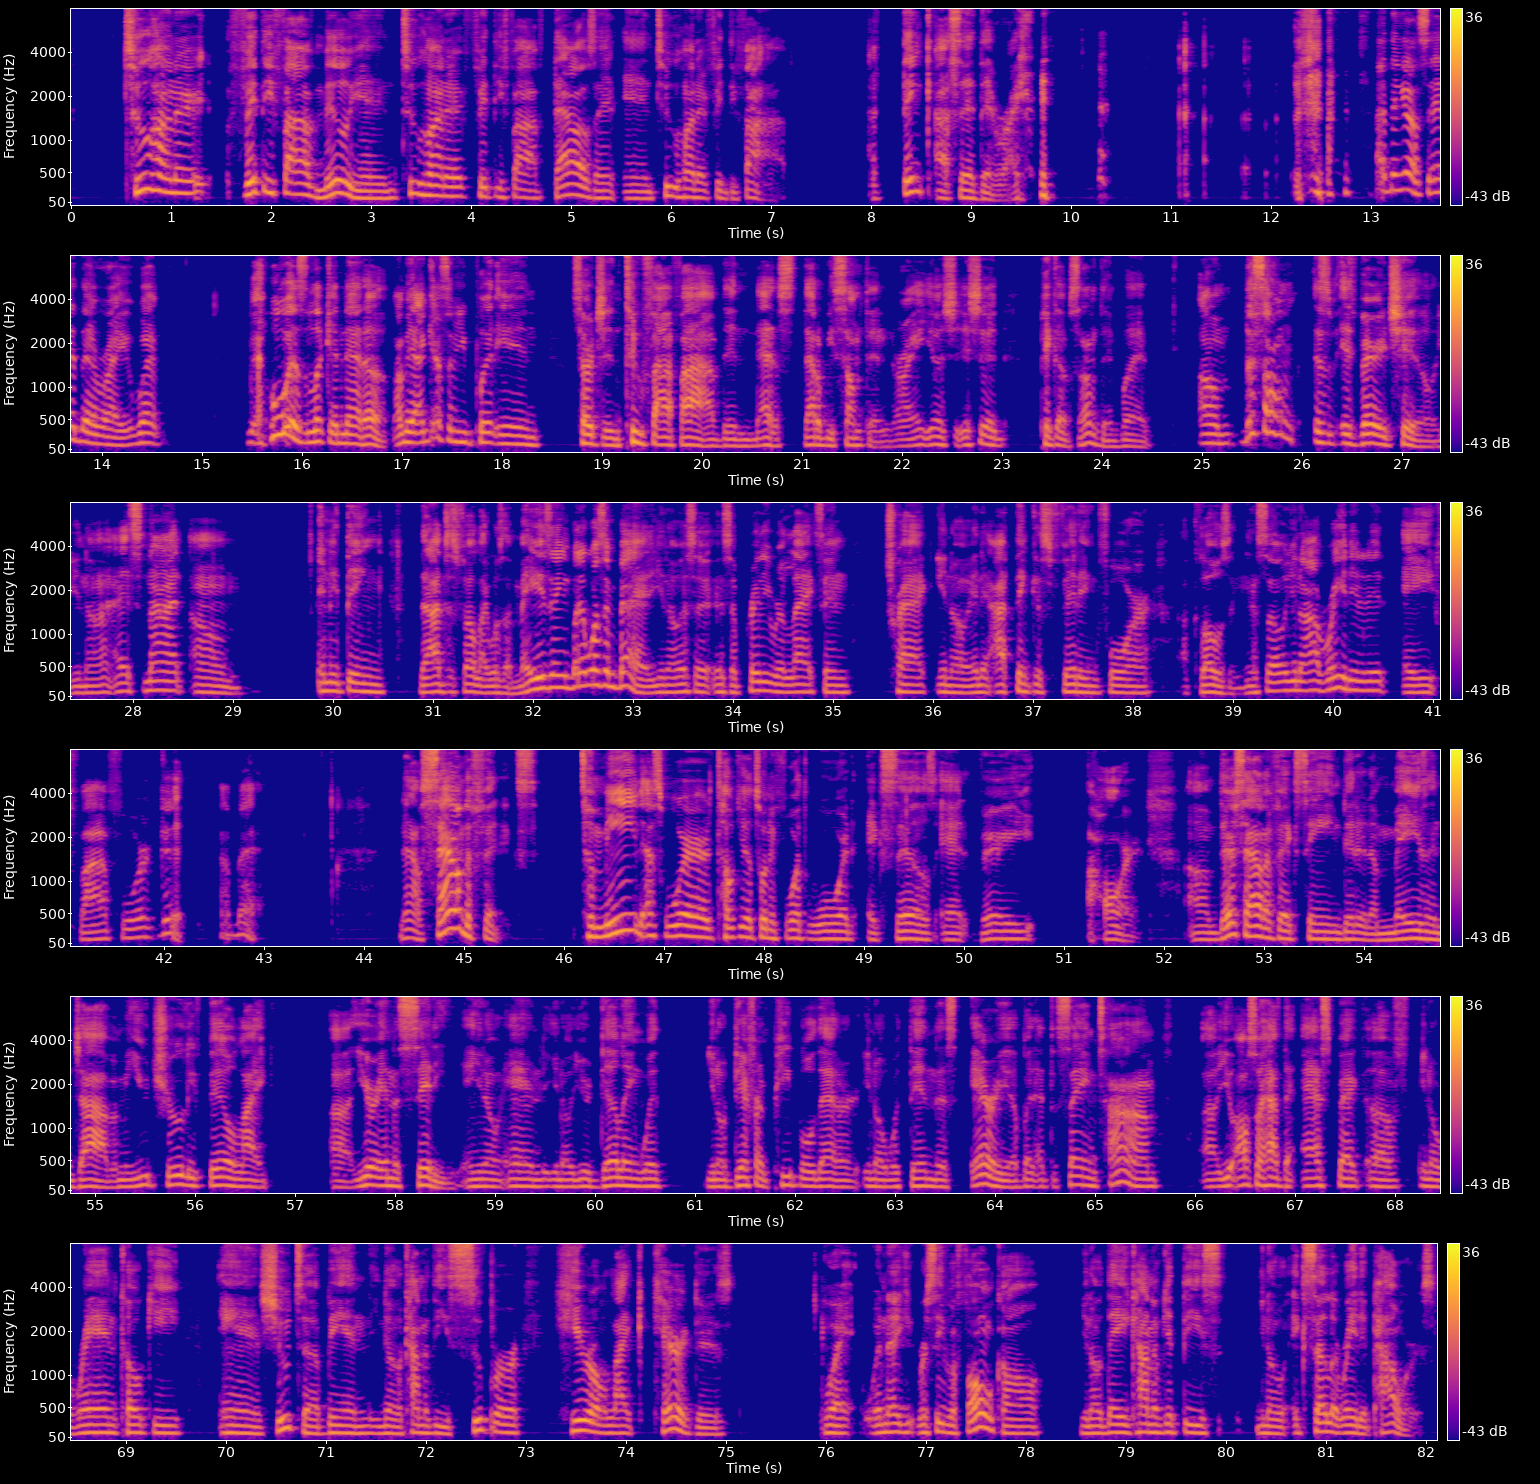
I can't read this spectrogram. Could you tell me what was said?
255 million 255,000 and 255. I think I said that right. I think I said that right. What who is looking that up? I mean, I guess if you put in searching 255 then that's that'll be something, right? You know, it should pick up something, but um this song is is very chill, you know. It's not um anything that I just felt like was amazing, but it wasn't bad. You know, it's a it's a pretty relaxing track, you know, and I think it's fitting for a closing. And so, you know, I rated it a five four good, not bad. Now, sound effects. To me, that's where Tokyo 24th Ward excels at very hard. Um, their sound effects team did an amazing job. I mean, you truly feel like uh, you're in the city and you know and you know you're dealing with you know different people that are you know within this area but at the same time uh, you also have the aspect of you know Ran Koki and Shuta being you know kind of these super hero like characters where when they receive a phone call, you know, they kind of get these, you know, accelerated powers.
